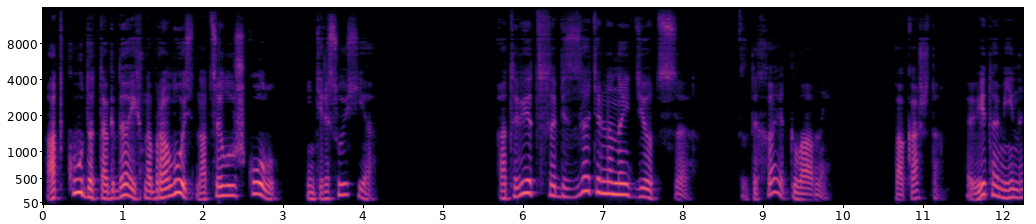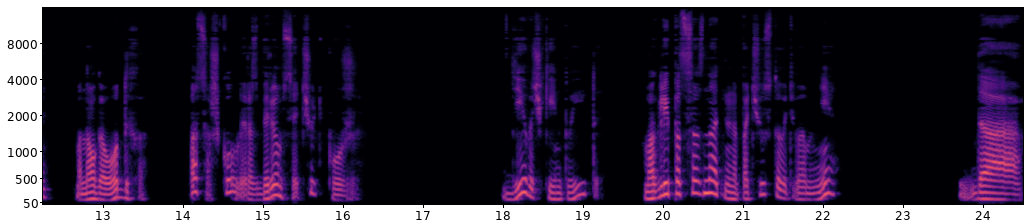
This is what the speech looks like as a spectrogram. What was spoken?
Откуда тогда их набралось на целую школу? Интересуюсь я. Ответ обязательно найдется, вздыхает главный. Пока что витамины, много отдыха, а со школой разберемся чуть позже. Девочки-интуиты могли подсознательно почувствовать во мне. Да,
